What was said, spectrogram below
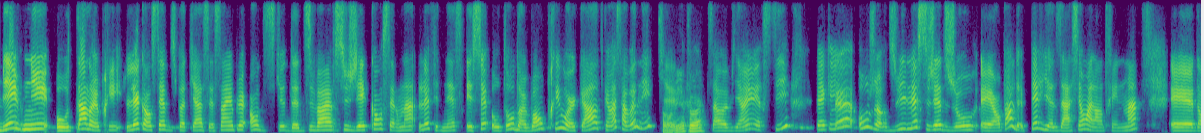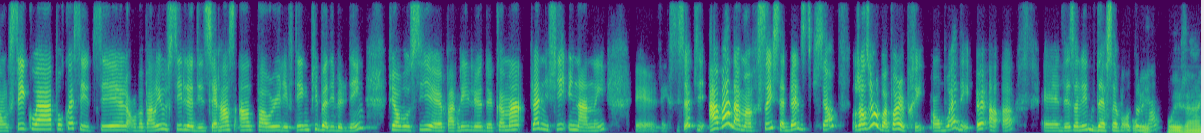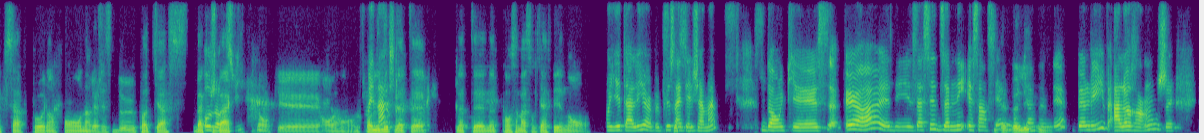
Bienvenue au Temps d'un prix. Le concept du podcast est simple. On discute de divers sujets concernant le fitness et ce autour d'un bon pré-workout. Comment ça va, Nick? Ça va bien, toi? Ça va bien, merci. Fait que là, aujourd'hui, le sujet du jour, euh, on parle de périodisation à l'entraînement. Euh, donc, c'est quoi? Pourquoi c'est utile? On va parler aussi là, des différences entre powerlifting puis bodybuilding. Puis, on va aussi euh, parler là, de comment planifier une année. C'est ça. Puis, avant d'amorcer cette belle discussion. Aujourd'hui, on ne boit pas un prix, on boit des EAA. Euh, désolé de décevoir tout le monde. Pour les gens qui ne savent pas, dans le fond, on enregistre deux podcasts back-to-back. donc, euh, on, limite notre, notre, notre, consommation de caféine. On, on y est allé un peu plus intelligemment. Donc, euh, EA, des acides aminés essentiels. Believe à l'orange.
